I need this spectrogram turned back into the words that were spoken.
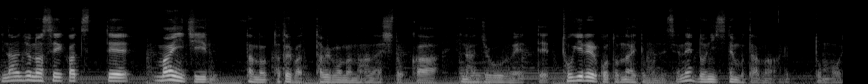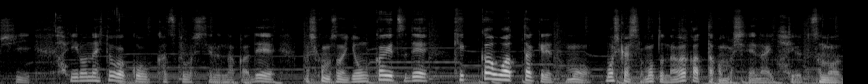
避難所の生活って毎日あの例えば食べ物の話とか避難所運営って途切れることないと思うんですよね。土日でも多分ある。と思うし、はい、いろんな人がこう活動してる中でしかもその4ヶ月で結果終わったけれどももしかしたらもっと長かったかもしれないっていう、はい、その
